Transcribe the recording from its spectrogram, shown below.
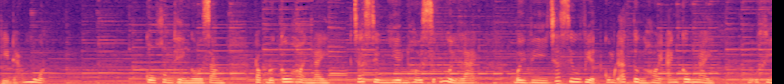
thì đã muộn. Cô không thể ngờ rằng đọc được câu hỏi này, chắc siêu nhiên hơi sững người lại, bởi vì chắc siêu Việt cũng đã từng hỏi anh câu này ngữ khí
